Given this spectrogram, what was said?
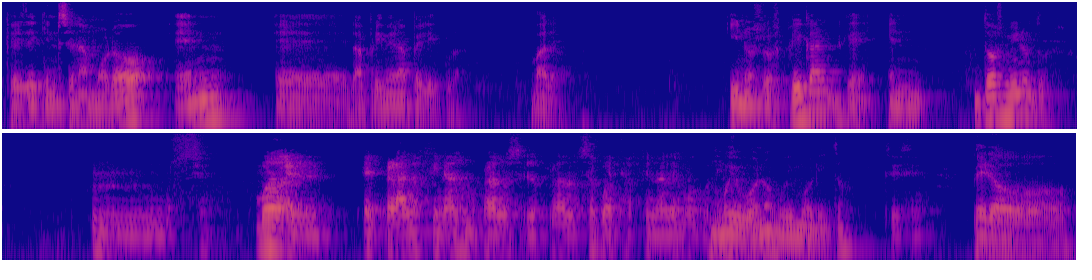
que es de quien se enamoró en eh, la primera película. Vale. Y nos lo explican que en dos minutos. Mm, sí. Bueno, el, el plano final, un plano, el plano secuencia final es muy bonito. Muy bueno, muy bonito. Sí, sí. Pero.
